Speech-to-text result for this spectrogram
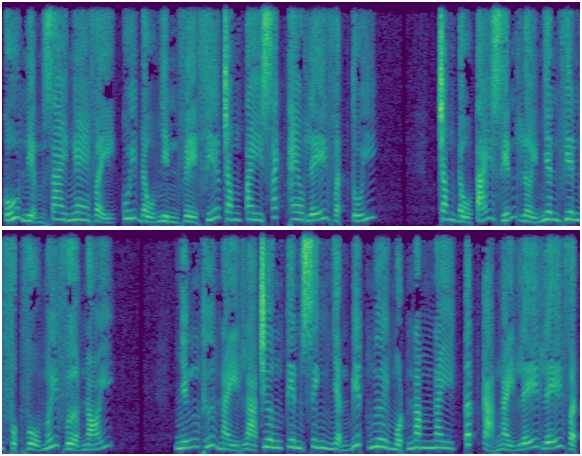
Cố niệm dai nghe vậy, cúi đầu nhìn về phía trong tay sách theo lễ vật túi. Trong đầu tái diễn lời nhân viên phục vụ mới vừa nói. Những thứ này là trương tiên sinh nhận biết ngươi một năm nay, tất cả ngày lễ lễ vật.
